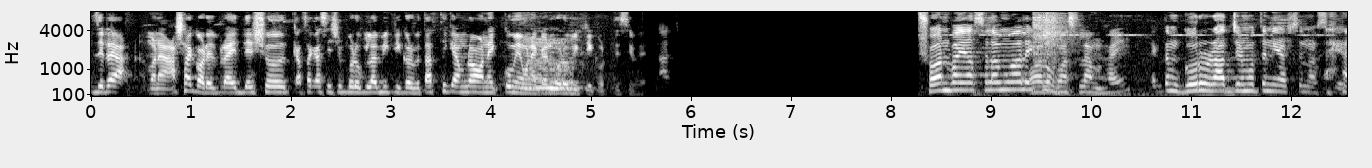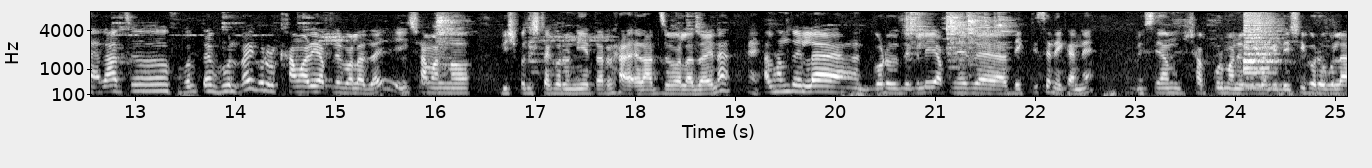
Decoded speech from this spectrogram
যেটা মানে আশা করে প্রায় দেড়শো কাছাকাছি সব গরুগুলো বিক্রি করবে তার থেকে আমরা অনেক কমে মনে করেন গরু বিক্রি করতেছি ভাই। সোহান ভাই আসসালামু আলাইকুম। আসসালাম ভাই। একদম গরু রাজ্যের মধ্যে নিয়ে আসছেন আজকে। রাজ্য বলতে ভুল ভাই গরুর খামারই আপনি বলা যায়। এই সামান্য বিশ পঁচিশটা গরু নিয়ে তার রাজ্য বলা যায় না। হ্যাঁ। আলহামদুলিল্লাহ গরু যেগুলি আপনি দেখতেছেন এখানে ম্যাক্সিমাম সব কুরবানি উপযোগী দেশি গরুগুলা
